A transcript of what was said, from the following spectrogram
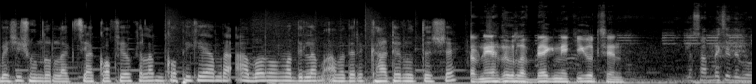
বেশি সুন্দর লাগছে। আর কফিও খেলাম কফি খেয়ে আমরা আবার রওনা দিলাম আমাদের ঘাটের উদ্দেশ্যে। আপনি এতগুলো ব্যাগ নিয়ে কি করছেন? সব বেঁচে দেবো।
